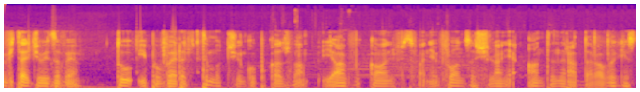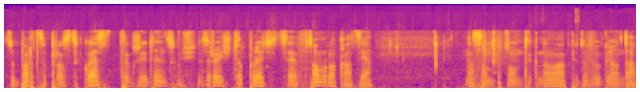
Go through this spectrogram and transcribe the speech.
Witajcie widzowie, tu i Power. W tym odcinku pokażę wam jak wykonać wyzwanie wyłącz zasilanie anten radarowych. Jest to bardzo prosty quest, także jedyne co musicie zrobić to polecieć sobie w tą lokację. Na sam początek na mapie to wygląda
